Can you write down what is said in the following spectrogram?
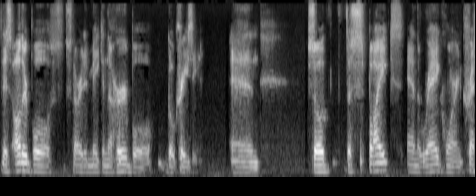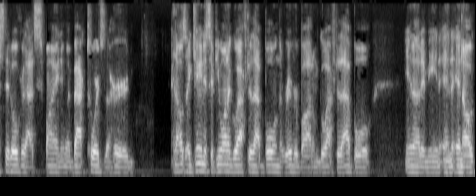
this other bull started making the herd bull go crazy and so the spikes and the raghorn crested over that spine and went back towards the herd. And I was like, Janus, if you want to go after that bull in the river bottom, go after that bull. You know what I mean? And and I'll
